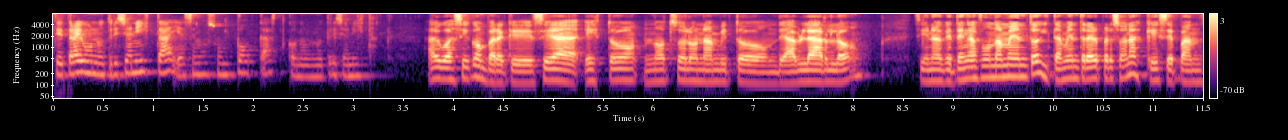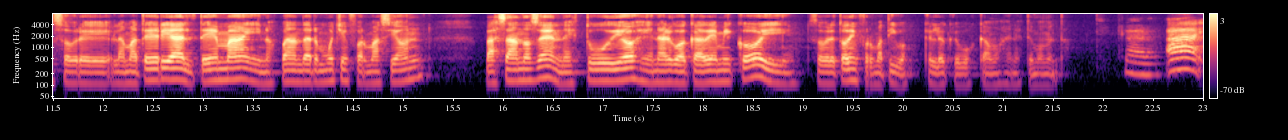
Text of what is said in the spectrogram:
te traigo un nutricionista y hacemos un podcast con un nutricionista. Algo así como para que sea esto no solo un ámbito de hablarlo, sino que tenga fundamentos y también traer personas que sepan sobre la materia, el tema y nos puedan dar mucha información basándose en estudios, en algo académico y sobre todo informativo, que es lo que buscamos en este momento. Claro. Ah,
